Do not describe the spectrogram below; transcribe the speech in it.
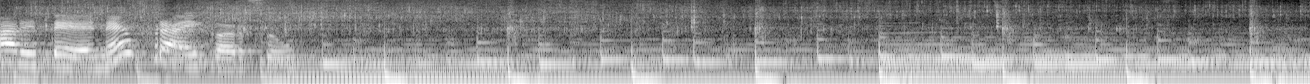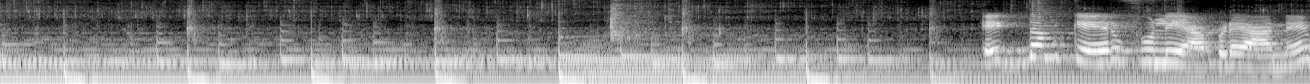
આ રીતે એને ફ્રાય કરશું. એકદમ કેરફુલી આપણે આને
